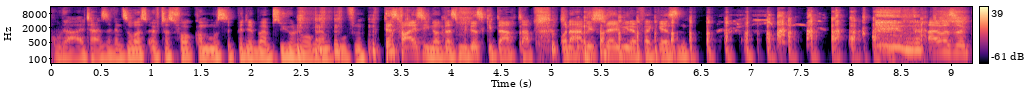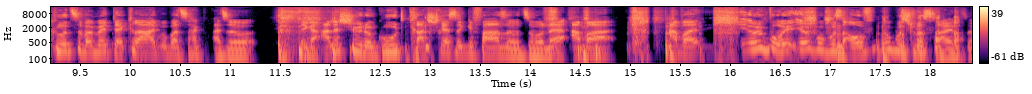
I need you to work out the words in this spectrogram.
Bruder, Alter, also wenn sowas öfters vorkommt, musst du bitte beim Psychologen anrufen. das weiß ich noch, dass ich mir das gedacht habe. Und da habe ich schnell wieder vergessen. Einfach so ein kurzer Moment der Klarheit, wo man sagt, also, Digga, alles schön und gut, gerade stressige Phase und so, ne? Aber, aber irgendwo, irgendwo muss auf, irgendwo muss Schluss sein. So,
